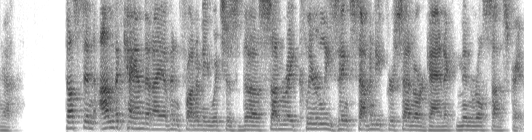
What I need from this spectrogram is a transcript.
Yeah. Dustin, on the can that I have in front of me, which is the Sonrei Clearly Zinc 70% organic mineral sunscreen.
